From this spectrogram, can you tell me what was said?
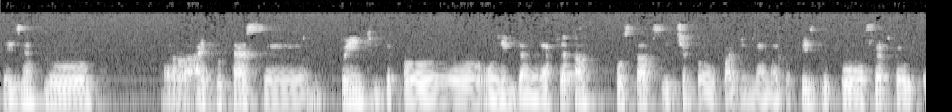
De exemplu, uh, ai putea să tu intri de pe un link de anul aflat, am postat, să zicem, pe o pagină mea de Facebook o ofertă, uite,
